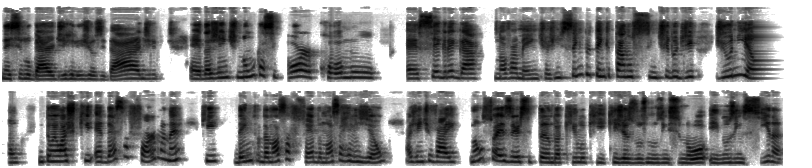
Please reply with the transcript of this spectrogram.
nesse lugar de religiosidade, é, da gente nunca se pôr como é, segregar novamente. A gente sempre tem que estar no sentido de, de união. Então, eu acho que é dessa forma, né, que dentro da nossa fé, da nossa religião, a gente vai não só exercitando aquilo que, que Jesus nos ensinou e nos ensina,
